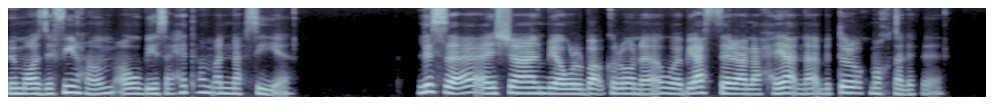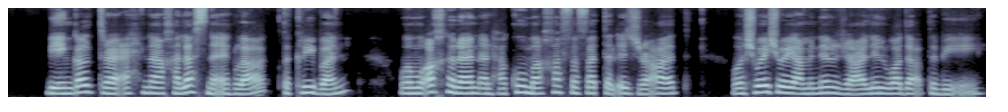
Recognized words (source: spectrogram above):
بموظفينهم أو بصحتهم النفسية. لسه عشان بوباء كورونا وبيأثر على حياتنا بطرق مختلفة. بإنجلترا إحنا خلصنا إغلاق تقريبا ومؤخرا الحكومة خففت الإجراءات وشوي شوي عم نرجع للوضع الطبيعي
